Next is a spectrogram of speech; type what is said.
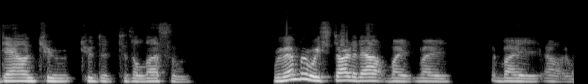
down to to the to the lesson. Remember, we started out by by by uh,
